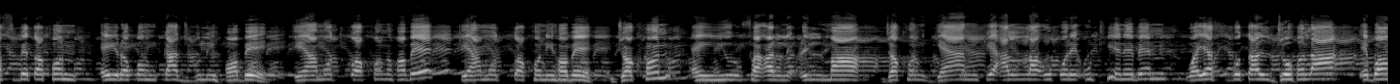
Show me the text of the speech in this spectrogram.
আসবে তখন এই রকম কাজগুলি হবে। কেয়ামত কখন হবে? কেয়ামত তখনই হবে যখন এই ইউরফা আল ইলমা যখন জ্ঞানকে আল্লাহ উপরে উঠিয়ে নেবেন, ওয়ায়াসবুতাল জোহলা এবং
